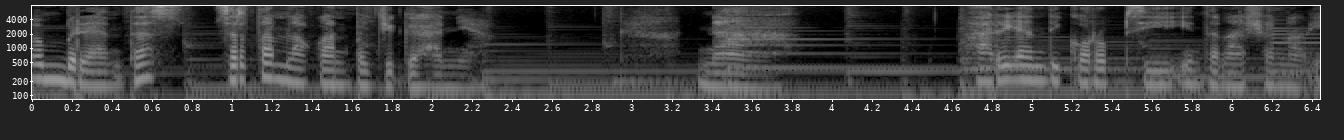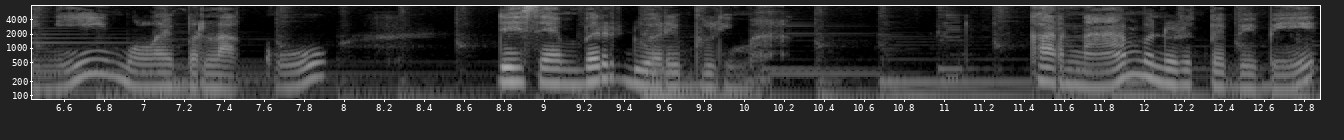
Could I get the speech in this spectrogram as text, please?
memberantas serta melakukan pencegahannya. Nah, Hari Anti Korupsi Internasional ini mulai berlaku Desember 2005. Karena menurut PBB,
